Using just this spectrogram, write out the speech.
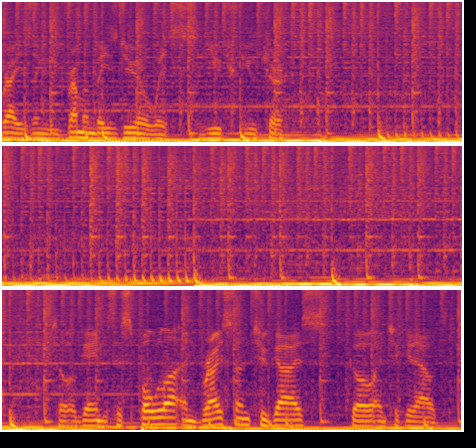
Rising drum and bass duo with huge future. So again, this is Pola and Bryson, two guys. Go and check it out.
